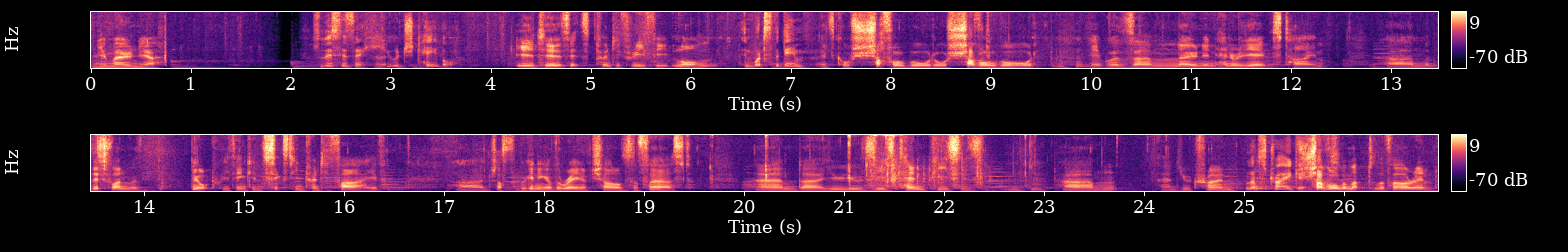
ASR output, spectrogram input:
pneumonia. So this is a huge table. It is, it's 23 feet long. And what's the game? It's called shuffleboard or shovelboard. It was um, known in Henry VIII's time. Um, this one was built, we think, in 1625, uh, just the beginning of the reign of Charles I. And uh, you use these 10 pieces um, and you try and Let's try again. shovel them up to the far end.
